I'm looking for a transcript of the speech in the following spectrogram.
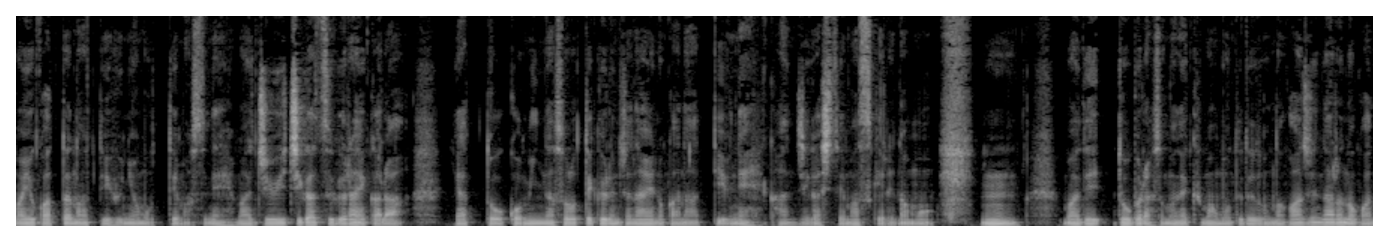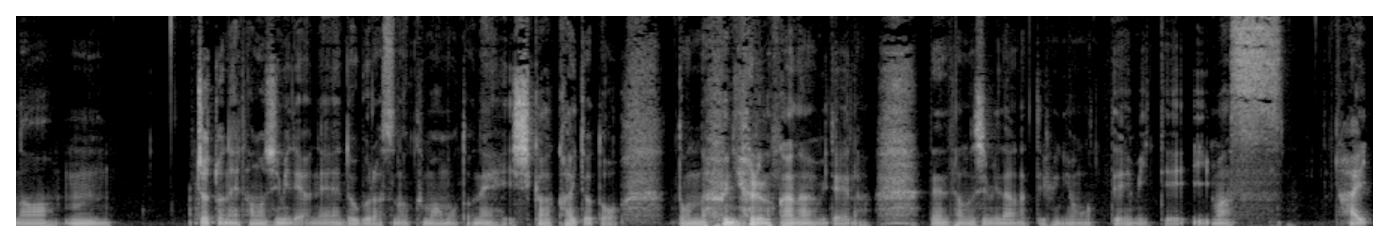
まあ良かったなっていうふうに思ってますね。まあ11月ぐらいからやっとこうみんな揃ってくるんじゃないのかなっていうね、感じがしてますけれども、うん。まあで、ドブラスもね、熊本でどんな感じになるのかな、うん。ちょっとね、楽しみだよね。ドブラスの熊本ね、石川海人とどんな風にやるのかな、みたいな。で、楽しみだなっていう風に思って見ています。はい。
